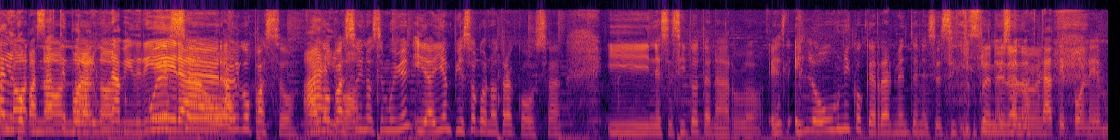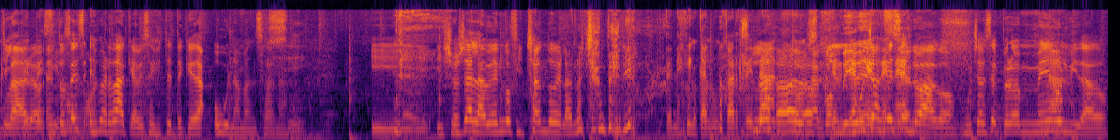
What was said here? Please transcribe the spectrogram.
algo, no, pasaste por alguna vidriera. Puede ser, o- algo pasó. Algo. Algo. pasó y no sé muy bien. Y ahí empiezo con otra cosa. Y necesito tenerlo. Es, es lo único que realmente necesito Y si no, eso a está, te pone Claro, entonces humor. es verdad que a veces viste te queda una manzana. Sí. Y, y yo ya la vengo fichando de la noche anterior. Tenés que encanutártela Claro. entonces. Muchas veces lo hago, muchas veces, pero me he olvidado.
